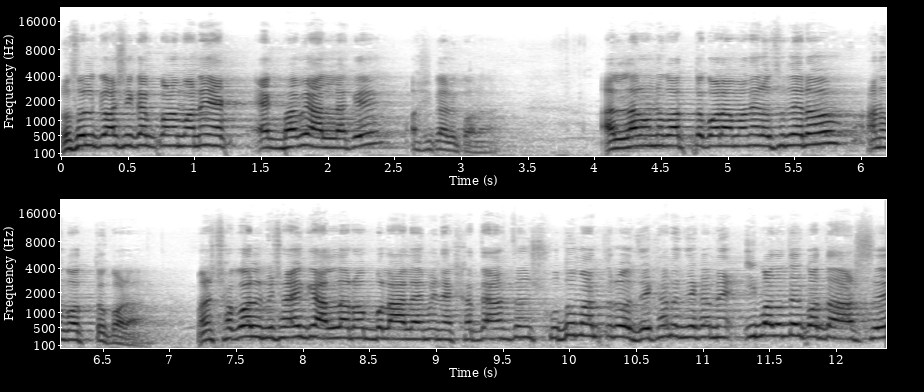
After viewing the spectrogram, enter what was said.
রসুলকে অস্বীকার করা মানে এক, একভাবে আল্লাহকে অস্বীকার করা। আল্লাহর অনুগত্য করা মানে রসুলেরও আনুগত্য করা। মানে সকল বিষয়কে আল্লাহ রব্বুল আলমিন একসাথে আনছেন। শুধুমাত্র যেখানে যেখানে ইবাদতের কথা আসছে,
